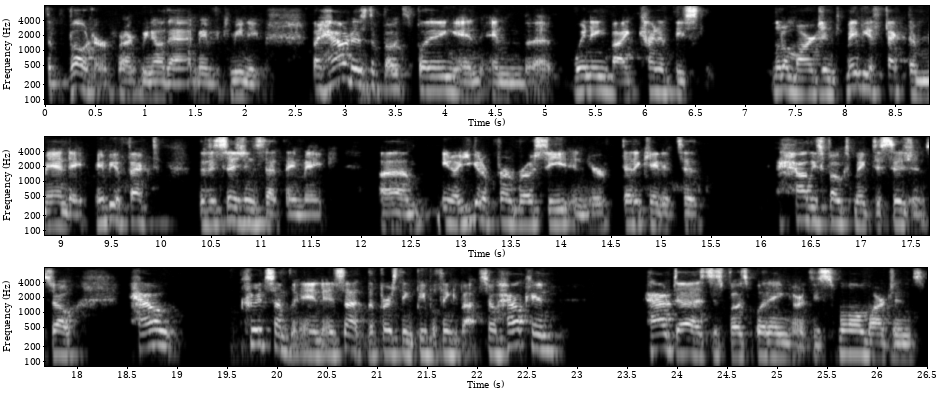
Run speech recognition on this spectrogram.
the voter, right? We know that, maybe the community. But how does the vote splitting and, and the winning by kind of these little margins maybe affect their mandate, maybe affect the decisions that they make? Um, you know, you get a front row seat and you're dedicated to how these folks make decisions. So how could something, and it's not the first thing people think about. So how can, how does this vote splitting or these small margins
